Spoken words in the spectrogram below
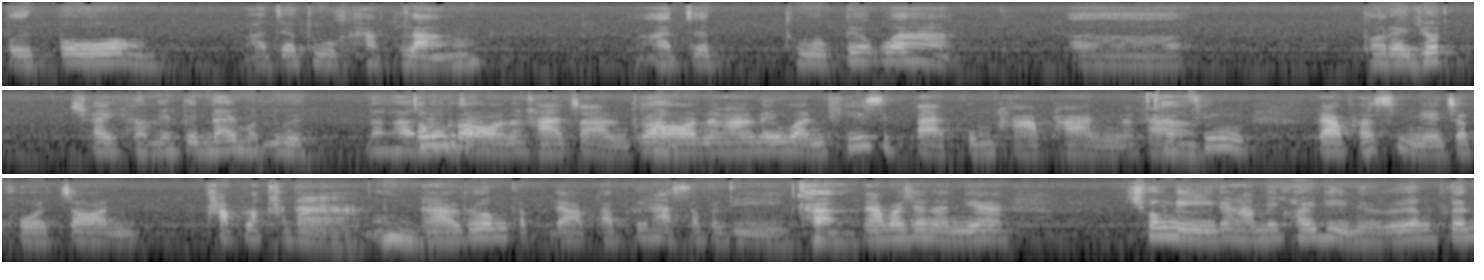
เปิดโปงอาจจะถูกหักหลัง อาจจะ ถูกเรียกว่าเอ่อทรยศใช่อัค่ะนนี้เป็นได้หมดเลยนะคะต้องรเนื่อจากนะคะอาจารย์รอนะคะในวันที่ 18 กุมภาพันธ์นะคะค่ะซึ่งดาวพระศุกร์เนี่ยจะโคจรทับลัคนาอืมนะคะร่วมกับดาวพระพฤหัสบดีค่ะนะเพราะฉะนั้นเนี่ยช่วงนี้นะคะไม่ค่อยดีในเรื่องเพื่อน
